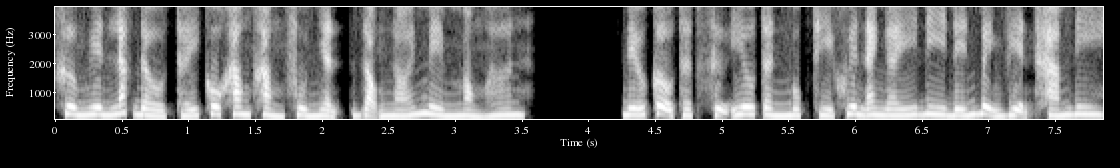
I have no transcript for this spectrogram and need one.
Khương Nguyên lắc đầu thấy cô khăng khẳng phủ nhận, giọng nói mềm mỏng hơn. Nếu cậu thật sự yêu tần mục thì khuyên anh ấy đi đến bệnh viện khám đi.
